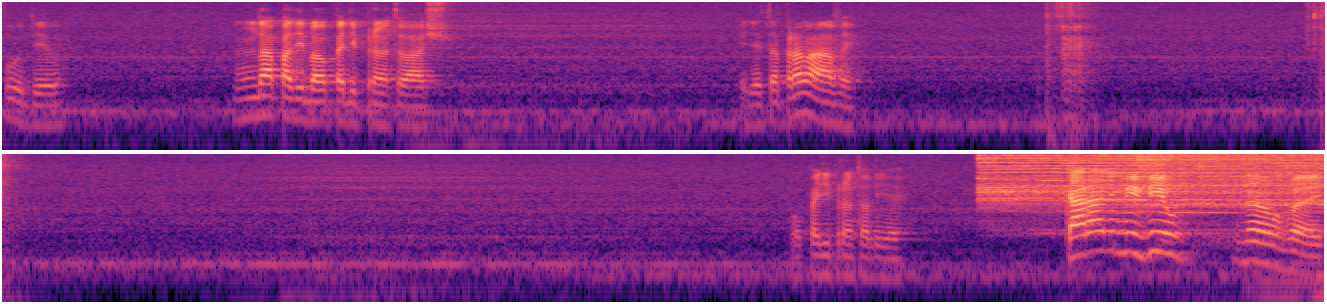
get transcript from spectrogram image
Fudeu. Não dá pra driblar o pé de pranto, eu acho. Ele tá pra lá, velho. Pé de pranto ali, é. Caralho, me viu! Não, velho.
